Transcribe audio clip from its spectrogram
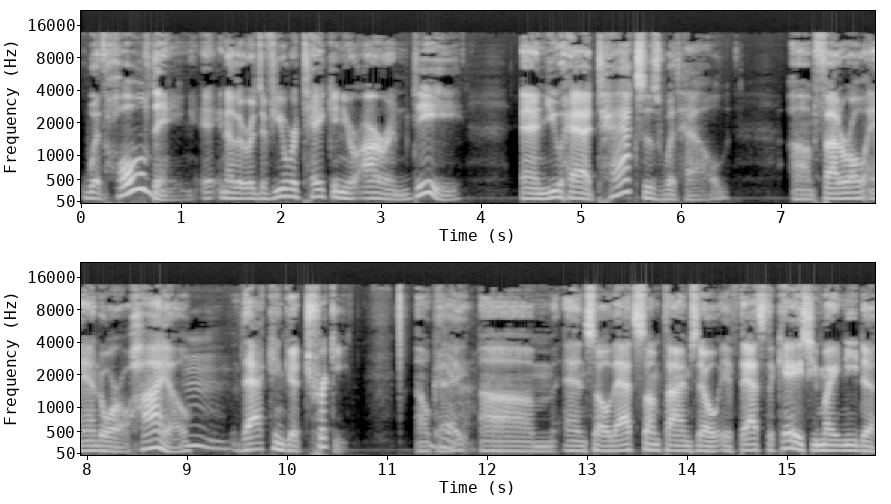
withholding, in other words, if you were taking your RMD and you had taxes withheld, um, federal and or Ohio, mm. that can get tricky. Okay, yeah. um, and so that's sometimes though if that's the case, you might need to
